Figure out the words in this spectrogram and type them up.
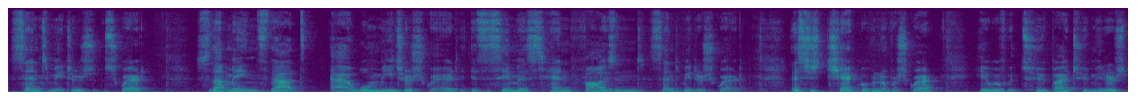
centimeters squared. So that means that uh, 1 meter squared is the same as 10,000 centimeters squared. Let's just check with another square. Here we've got 2 by 2 meters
